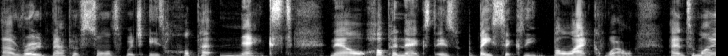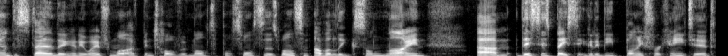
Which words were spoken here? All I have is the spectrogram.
roadmap of sorts, which is Hopper Next. Now, Hopper Next is basically Blackwell, and to my understanding, anyway, from what I've been told with multiple sources, as well as some other leaks online, um, this is basically going to be bifurcated,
